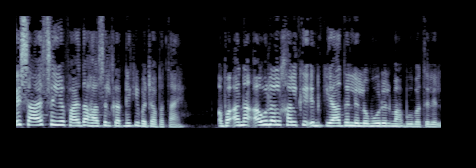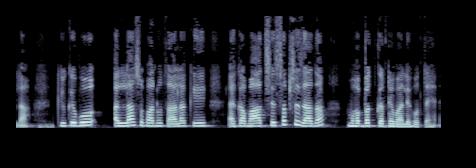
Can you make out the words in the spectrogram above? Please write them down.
اس آیت سے یہ فائدہ حاصل کرنے کی وجہ بتائیں۔ اب انا اول الخل کی انقیاد لمور المحبوبۃ اللہ کیونکہ وہ اللہ سبحان تعالیٰ کے احکامات سے سب سے زیادہ محبت کرنے والے ہوتے ہیں۔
